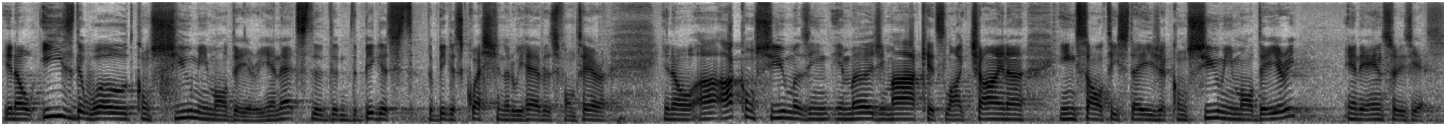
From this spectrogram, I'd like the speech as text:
you know, is the world consuming more dairy? And that's the, the, the, biggest, the biggest question that we have as Fonterra. You know, are, are, consumers in emerging markets like China, in Southeast Asia, consuming more dairy? And the answer is yes.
